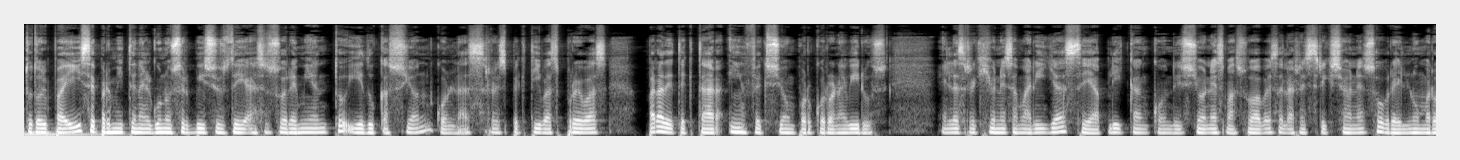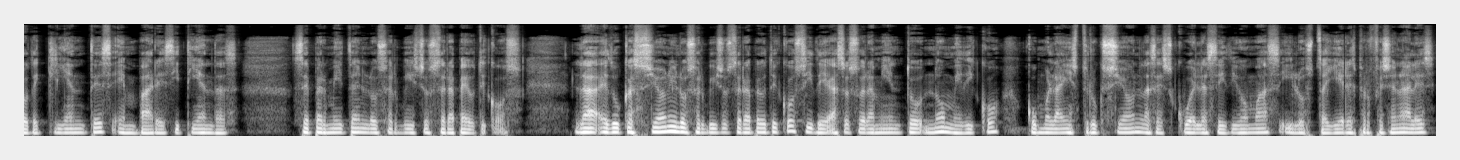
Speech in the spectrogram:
Todo el país se permiten algunos servicios de asesoramiento y educación con las respectivas pruebas para detectar infección por coronavirus. En las regiones amarillas se aplican condiciones más suaves a las restricciones sobre el número de clientes en bares y tiendas. Se permiten los servicios terapéuticos. La educación y los servicios terapéuticos y de asesoramiento no médico, como la instrucción, las escuelas de idiomas y los talleres profesionales,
